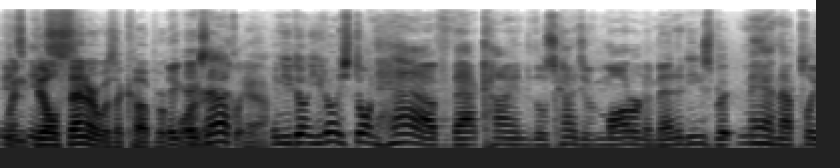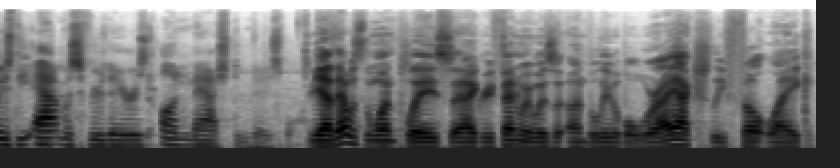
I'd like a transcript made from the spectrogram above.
when It's- Bill it's- Center was a Cub reporter. Exactly, Yeah. and you don't you don't just don't have that kind those kinds of modern amenities. But man, that place, the atmosphere there is unmatched in baseball. Yeah, that was the one place I agree. Fenway was unbelievable, where I actually felt like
